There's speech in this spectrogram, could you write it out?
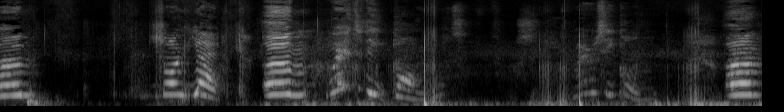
Um, so yeah. Um, where did he go? Where has he gone? Um,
